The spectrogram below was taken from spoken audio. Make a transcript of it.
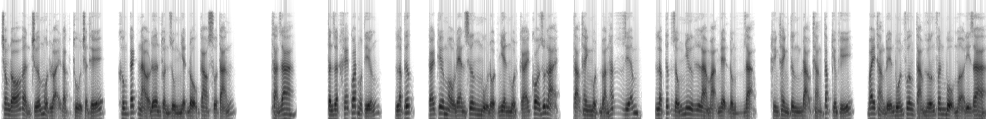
trong đó ẩn chứa một loại đặc thù trận thế, không cách nào đơn thuần dùng nhiệt độ cao số tán. Tản ra, tần giật k h é quát một tiếng lập tức, cái kia màu đen sương mù đột nhiên một cái co rút lại, tạo thành một đoàn hắc diễm, lập tức giống như là mạng nhện đồng dạng, hình thành từng đạo thẳng tắp kiếm khí, bay thẳng đến bốn phương tám hướng phân bộ mở đi ra,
